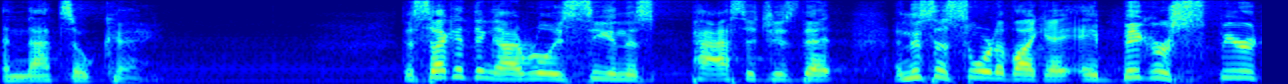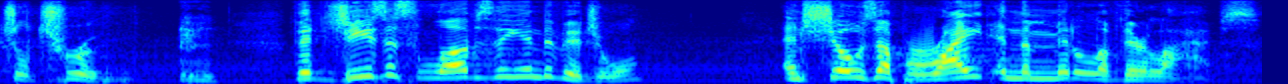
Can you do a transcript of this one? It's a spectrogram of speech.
and that's okay. The second thing I really see in this passage is that, and this is sort of like a, a bigger spiritual truth, that Jesus loves the individual and shows up right in the middle of their lives.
